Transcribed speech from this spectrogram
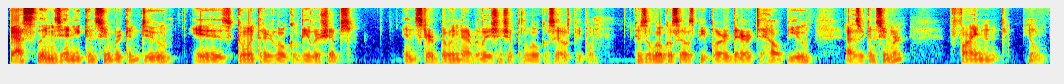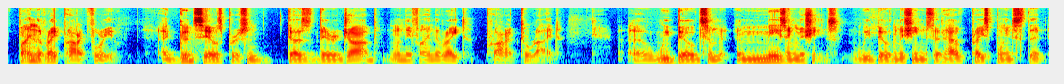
best things any consumer can do is go into their local dealerships and start building that relationship with the local salespeople. Because the local salespeople are there to help you as a consumer find, you know, find the right product for you. A good salesperson does their job when they find the right product to ride. Uh, we build some amazing machines. We build machines that have price points that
